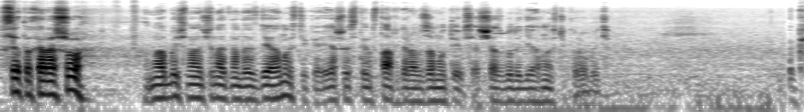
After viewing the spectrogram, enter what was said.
Все то хорошо, але обично починати треба з діагностики. Я тим стартером замутився. Зараз буду діагностику робити. Так,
